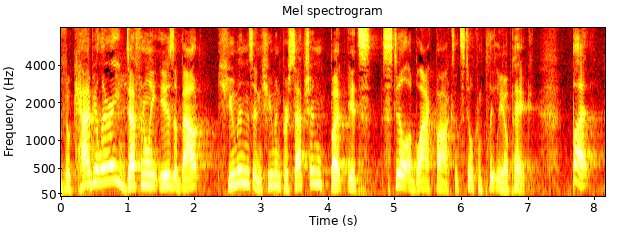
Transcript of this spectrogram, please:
vocabulary definitely is about humans and human perception, but it's still a black box. It's still completely opaque. But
